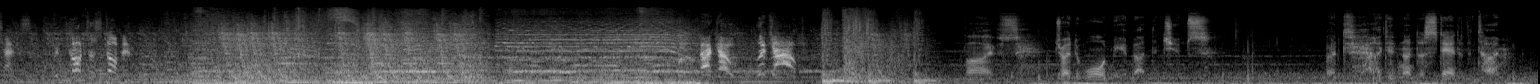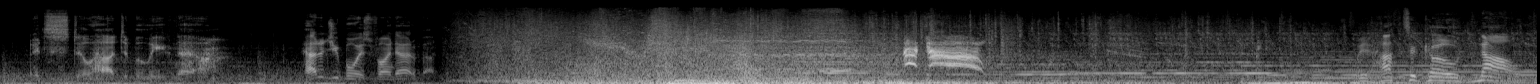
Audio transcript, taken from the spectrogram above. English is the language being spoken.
chance. We've got to stop him! Echo! Look out! Fives tried to warn me about the chips. But I didn't understand at the time. It's still hard to believe now. How did you boys find out about them? Have to go now.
